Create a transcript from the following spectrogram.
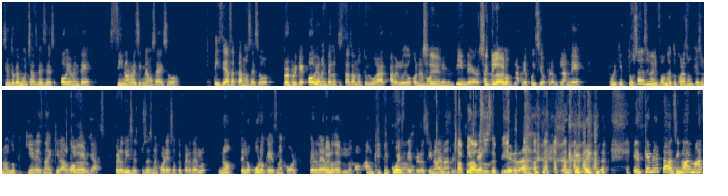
siento que muchas veces, obviamente, si nos resignamos a eso y si aceptamos eso, pero porque obviamente no te estás dando tu lugar, a ver, lo digo con amor, sí. there, o sea, no claro. en plan de juicio, pero en plan de, porque tú sabes en el fondo de tu corazón que eso no es lo que quieres, nadie quiere algo a medias, pero dices, pues es mejor eso que perderlo. No, te lo juro que es mejor perderlo, aunque te cueste, pero si no además... Aplausos de pie. es, que, neta, si no además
